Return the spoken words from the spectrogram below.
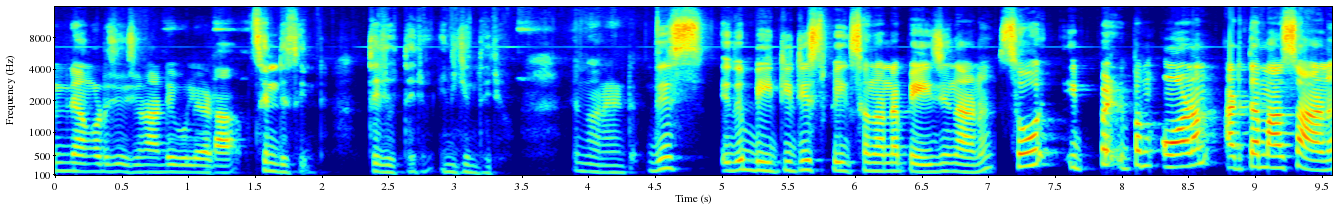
ഉണ്ട് ഞാൻ അങ്ങോട്ട് ചോദിച്ചു അടിപൊളിയാടാ. സിൻഡ് സെന്റ് തരൂ തരൂ എനിക്കും തരൂ എന്ന് പറഞ്ഞിട്ട്. ദിസ് ഇത് ബി ടി ടി സ്പീക്സ് എന്ന് പറഞ്ഞ പേജിൽ നിന്നാണ് സോ ഇപ്പൊ ഇപ്പം ഓണം അടുത്ത മാസമാണ്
